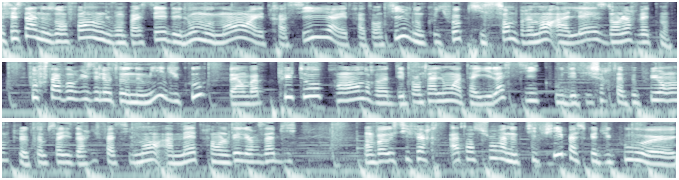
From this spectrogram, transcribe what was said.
C'est ça, nos enfants vont passer des longs moments à être assis, à être attentifs, donc il faut qu'ils se sentent vraiment à l'aise dans leurs vêtements. Pour favoriser l'autonomie, du coup, ben, on va plutôt prendre des pantalons à taille élastique ou des t-shirts un peu plus amples, comme ça ils arrivent facilement à mettre et enlever leurs habits. On va aussi faire attention à nos petites filles parce que du coup, euh,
